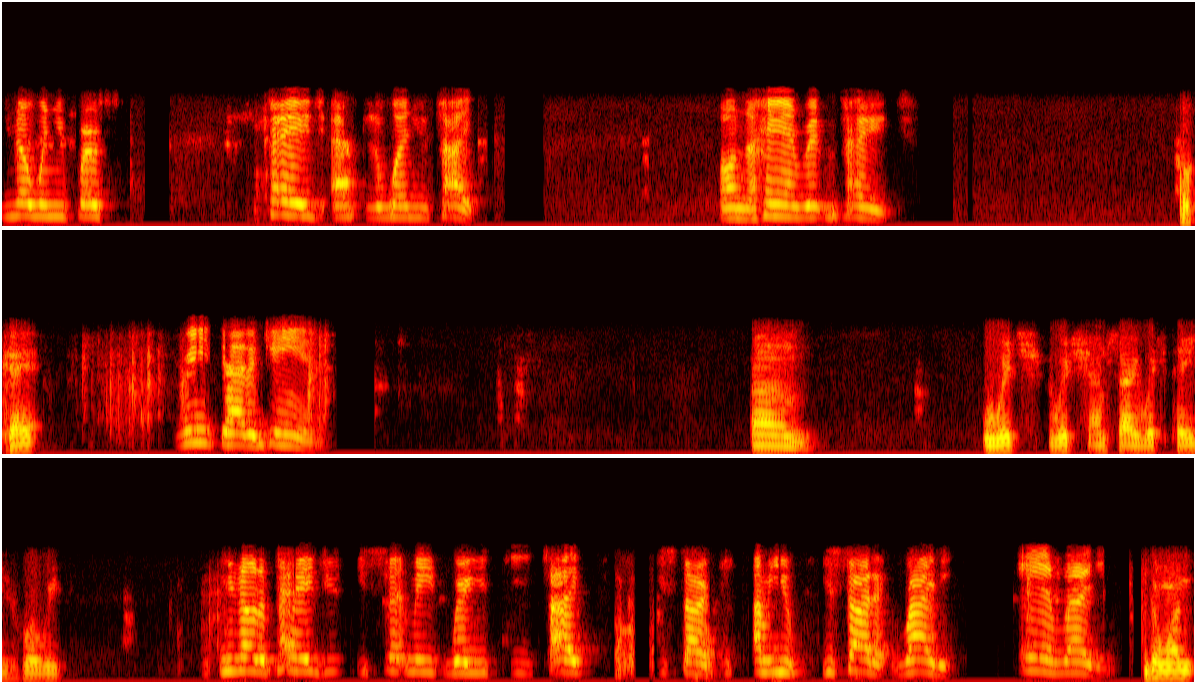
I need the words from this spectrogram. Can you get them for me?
you know when you first page after the one you type on the handwritten page. Okay. Read that again. Um, which which I'm sorry, which page were we? You know the page you, you sent me where you, you type, you start. I mean, you you started writing and writing. The one,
